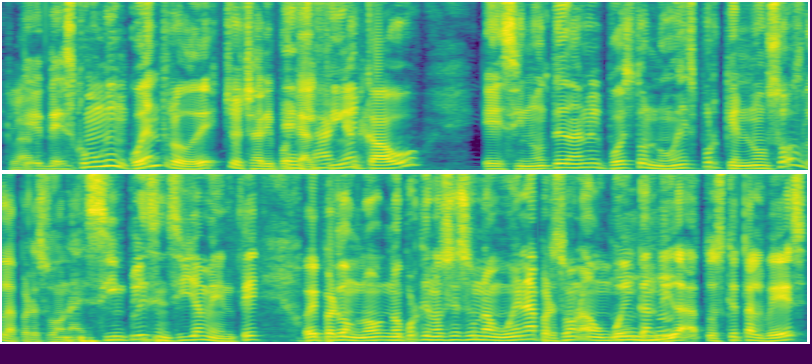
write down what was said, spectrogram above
Claro. Eh, Es como un encuentro, de hecho, Chari, porque al fin y al cabo, eh, si no te dan el puesto, no es porque no sos la persona, es simple y sencillamente, oye, perdón, no, no porque no seas una buena persona o un buen candidato, es que tal vez,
